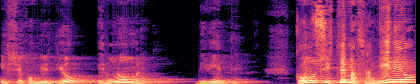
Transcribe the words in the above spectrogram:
y se convirtió en un hombre viviente, con un sistema sanguíneo,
